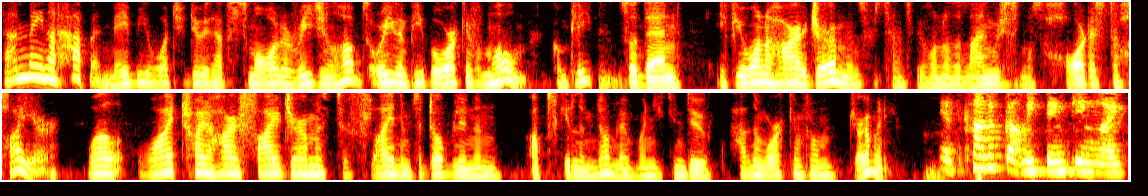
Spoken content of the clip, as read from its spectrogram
That may not happen. Maybe what you do is have smaller regional hubs or even people working from home complete. So then if you want to hire Germans, which tends to be one of the languages most hardest to hire, well, why try to hire five Germans to fly them to Dublin and upskill them in Dublin when you can do have them working from Germany? It's kind of got me thinking like,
